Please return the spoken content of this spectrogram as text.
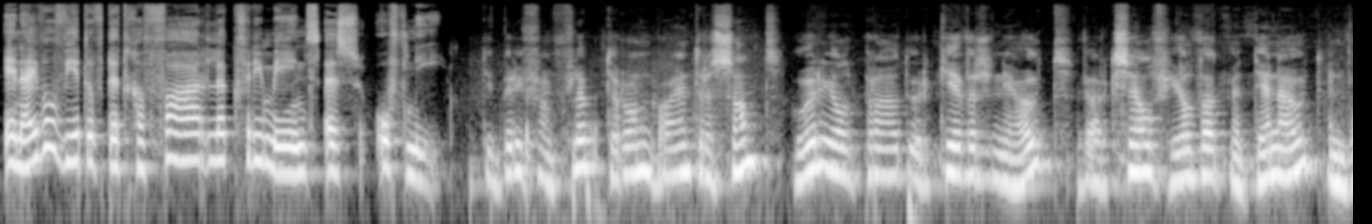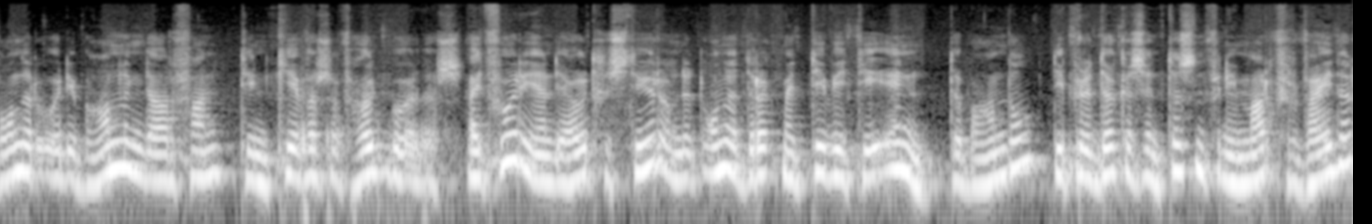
en hy wil weet of dit gevaarlik vir die mens is of nie. Die brief van Flip Teron baie interessant. Hoor jy al praat oor kewers in die hout? Werk self heelwat met denhout en wonder oor die behandeling daarvan teen kewers of houtboorders. Hy het voorheen die hout gestuur om dit onder druk met TBTN te behandel. Die produk is intussen van die mark verwyder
